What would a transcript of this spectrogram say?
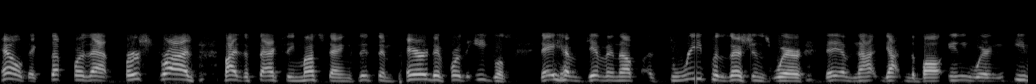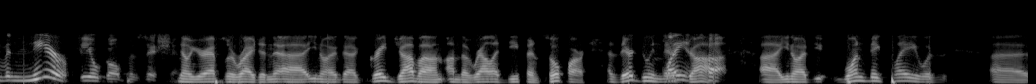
held, except for that first drive by the Saxon Mustangs, it's imperative for the Eagles. They have given up three possessions where they have not gotten the ball anywhere even near field goal position. No, you're absolutely right, and uh, you know, a great job on, on the Rowlett defense so far as they're doing their Playing job. tough. Uh, you know, one big play was uh,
